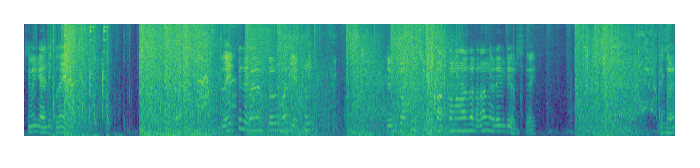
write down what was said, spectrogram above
Kime geldik? Blade. Blade'de de böyle bir sorun var. Yakın dövüş olduğu için patlamalarda falan ölebiliyoruz direkt. Güzel.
